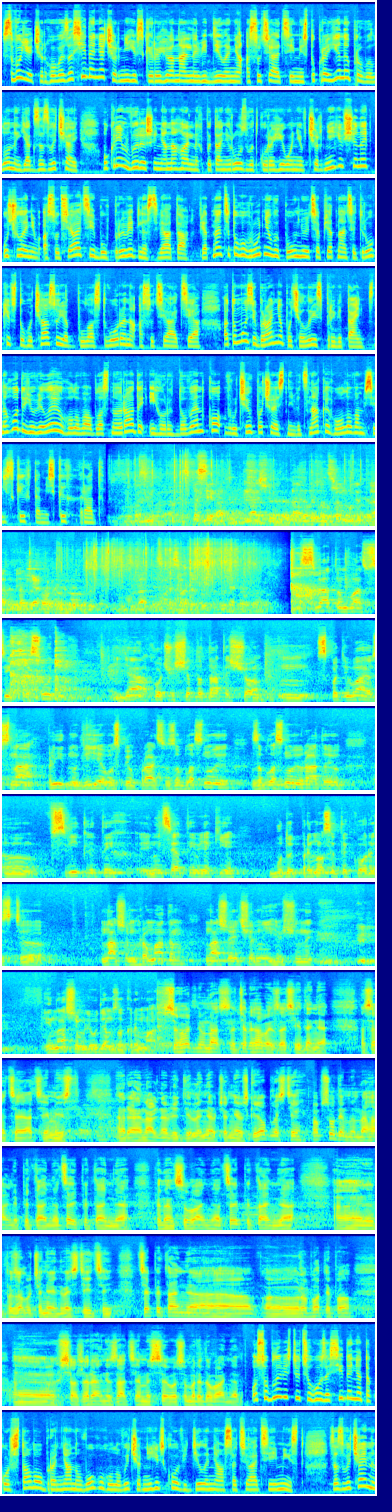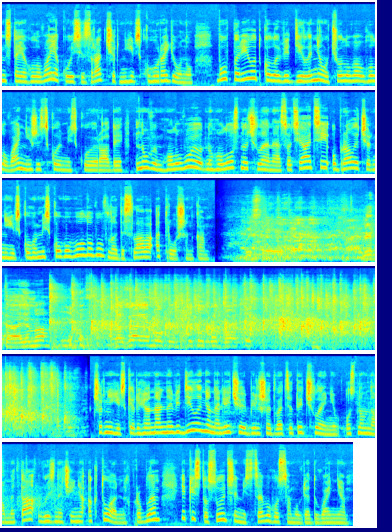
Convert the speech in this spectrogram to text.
Своє чергове засідання Чернігівське регіональне відділення Асоціації міст України провело не як зазвичай. Окрім вирішення нагальних питань розвитку регіонів Чернігівщини, у членів асоціації був привід для свята. 15 грудня виповнюється 15 років з того часу, як була створена асоціація. А тому зібрання почали із привітань. З нагоди ювілею голова обласної ради Ігор Вдовенко вручив почесні відзнаки головам сільських та міських рад. Спасибо. Наші Святом вас всіх присутніх. Я хочу ще додати, що м, сподіваюсь на плідну дієву співпрацю з обласною, з обласною радою е, в світлі тих ініціатив, які будуть приносити користь е, нашим громадам нашої Чернігівщини і нашим людям, зокрема. Сьогодні у нас чергове засідання Асоціації міст регіонального відділення в Чернігівській області. Обсудимо нагальні питання. Це і питання фінансування, це і питання е, залучення інвестицій, це питання е, роботи по е, ж, реалізації місцевого самоврядування. Особливістю цього засідання також стало обрання нового голови Чернігівського відділення Асоціації міст. Зазвичай ним стає голова якоїсь із рад Чернігівського району. Був період, коли відділення очолював голова Ніжицької міської ради. Новим головою одноголосно члени асоціації обрали Чернігівського міського голову Владислава Атрошенка. Вітаємо, бажаємо успіху в роботі. Чернігівське регіональне відділення налічує більше 20 членів. Основна мета визначення актуальних проблем, які стосуються місцевого самоврядування.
